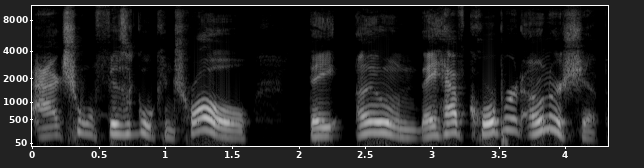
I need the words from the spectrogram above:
actual physical control. They own, they have corporate ownership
